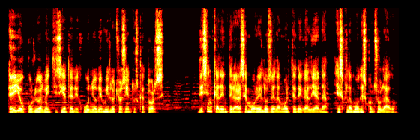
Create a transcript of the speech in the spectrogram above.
Ello ocurrió el 27 de junio de 1814. Dicen que al enterarse Morelos de la muerte de Galeana, exclamó desconsolado,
